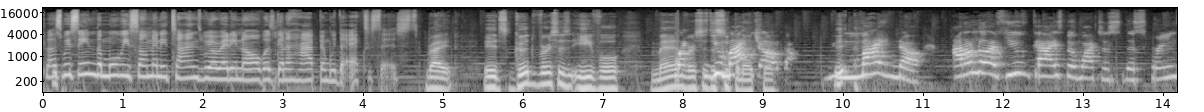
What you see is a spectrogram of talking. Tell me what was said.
Plus, we've seen the movie so many times, we already know what's gonna happen with The Exorcist. right. It's good versus evil, man Well, versus the you might supernatural. know. though. You It- might know. I don't know if you guys been watching the Scream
